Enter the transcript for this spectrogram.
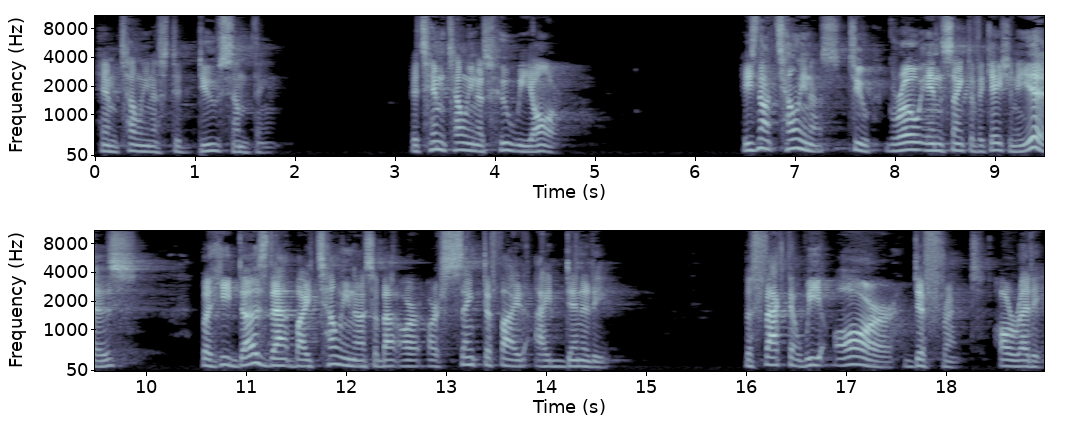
him telling us to do something. It's him telling us who we are. He's not telling us to grow in sanctification. He is, but he does that by telling us about our, our sanctified identity. The fact that we are different already.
